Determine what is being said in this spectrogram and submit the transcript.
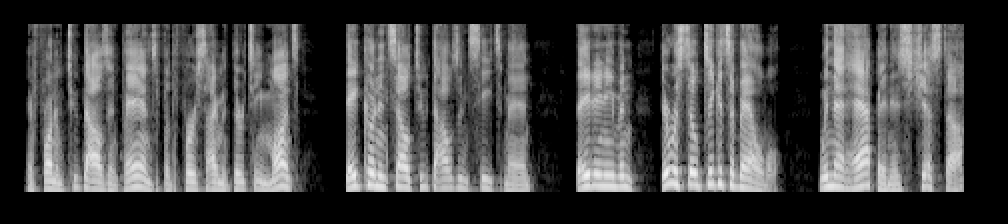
in front of 2,000 fans for the first time in 13 months. They couldn't sell 2,000 seats, man. They didn't even. There were still tickets available when that happened. It's just uh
